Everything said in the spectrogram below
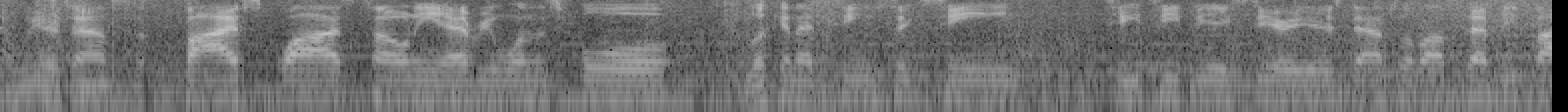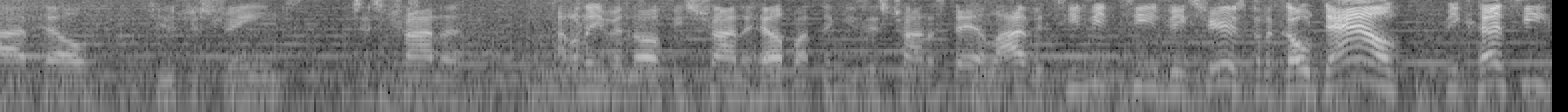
and we are down to the five squads. Tony, everyone is full. Looking at Team 16, TTV exteriors down to about 75 health. Future streams just trying to. I don't even know if he's trying to help. I think he's just trying to stay alive. And TV TV is going to go down because he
